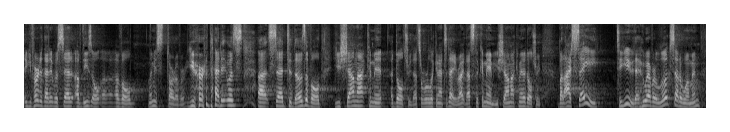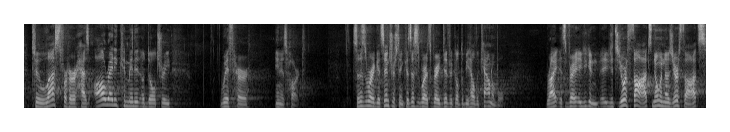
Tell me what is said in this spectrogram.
You've heard it that it was said of these old, uh, of old. Let me start over. You heard that it was uh, said to those of old, "You shall not commit adultery." That's what we're looking at today, right? That's the commandment. You shall not commit adultery. But I say to you that whoever looks at a woman to lust for her has already committed adultery with her in his heart. So this is where it gets interesting because this is where it's very difficult to be held accountable. Right? It's very you can it's your thoughts. No one knows your thoughts.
